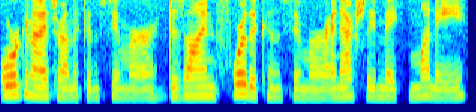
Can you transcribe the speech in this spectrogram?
organize around the consumer, design for the consumer, and actually make money,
